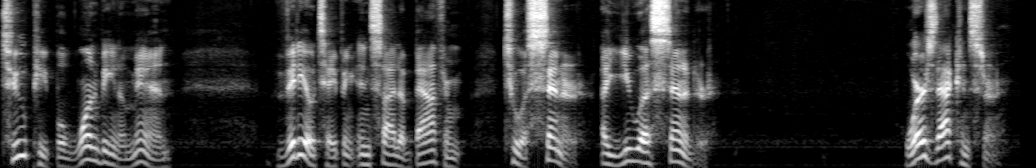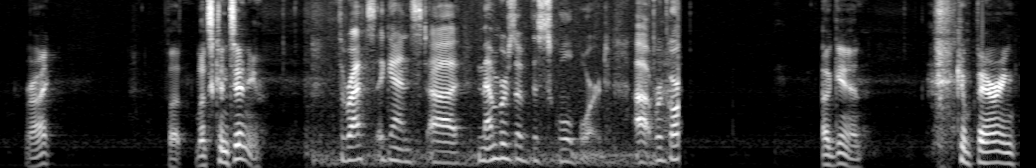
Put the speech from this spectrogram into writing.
two people, one being a man, videotaping inside a bathroom to a senator, a U.S. senator. Where's that concern, right? But let's continue. Threats against uh, members of the school board. Uh, regard- Again, comparing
